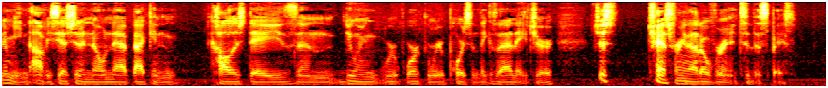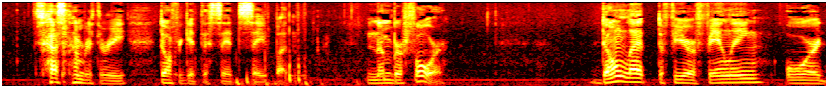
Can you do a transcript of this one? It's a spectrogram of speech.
I mean, obviously, I should have known that back in college days and doing work and reports and things of that nature. Just transferring that over into this space. So that's number three. Don't forget to hit the save button. Number four, don't let the fear of failing or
